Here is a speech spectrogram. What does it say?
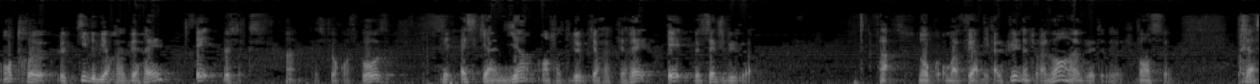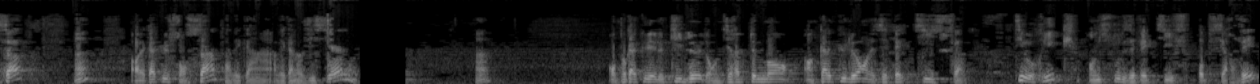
entre le type de bière référé et le sexe? Hein, question qu'on se pose, c'est est-ce qu'il y a un lien entre le type de bière référé et le sexe buveur? Ah, Donc on va faire des calculs naturellement, hein, vous êtes, euh, je pense, prêt à ça. Hein? Alors les calculs sont simples avec un, avec un logiciel. Hein. On peut calculer le Ki2 donc directement en calculant les effectifs théoriques en dessous des effectifs observés.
